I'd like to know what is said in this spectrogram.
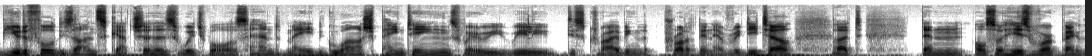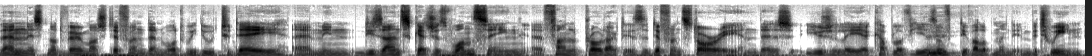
beautiful design sketches, which was hand handmade gouache paintings where we're really describing the product in every detail. But then also his work back then is not very much different than what we do today. I mean, design sketch is one thing, a final product is a different story, and there's usually a couple of years mm. of development in between.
